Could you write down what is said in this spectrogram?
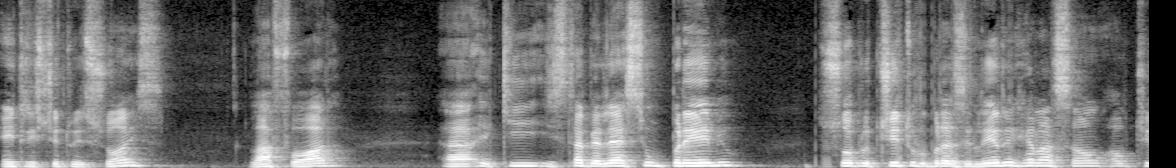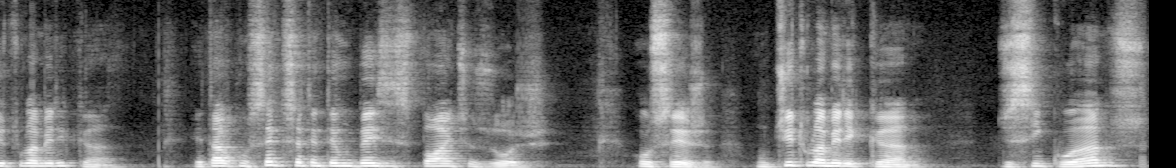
entre instituições lá fora uh, e que estabelece um prêmio sobre o título brasileiro em relação ao título americano. Ele estava com 171 basis points hoje. Ou seja, um título americano de cinco anos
